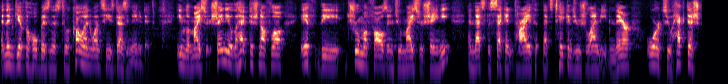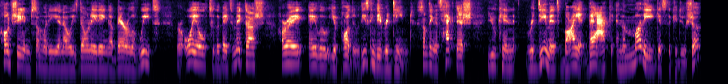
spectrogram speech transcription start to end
and then give the whole business to a Kohen once he's designated it. Im Meiser Sheni or Hektish Nafla, if the Truma falls into Meiser Sheni, and that's the second tithe that's taken to Yerushalayim, eaten there, or to Hektish Kodshim, somebody, you know, he's donating a barrel of wheat or oil to the Beit HaMikdash, Hare Elu Yepodu. These can be redeemed. Something that's Hektish you can redeem it, buy it back, and the money gets the kedusha.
